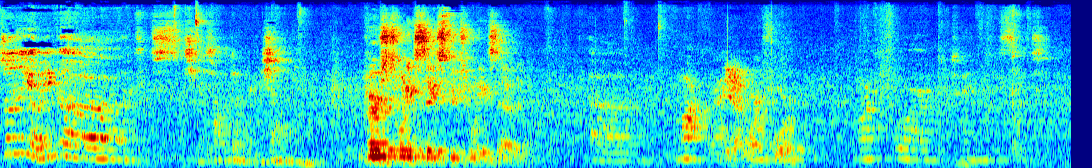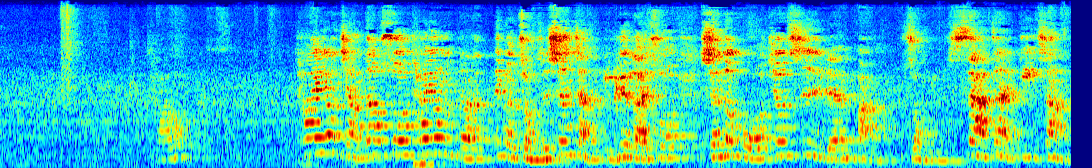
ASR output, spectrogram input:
就是有一个，请稍等我一下， Verse 26 through 27. 呃，Mark right？ Yeah, Mark 4. Mark four twenty six。好，他又讲到说，他用呃那个种子生长的比喻来说，神的国就是人把种撒在地上，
